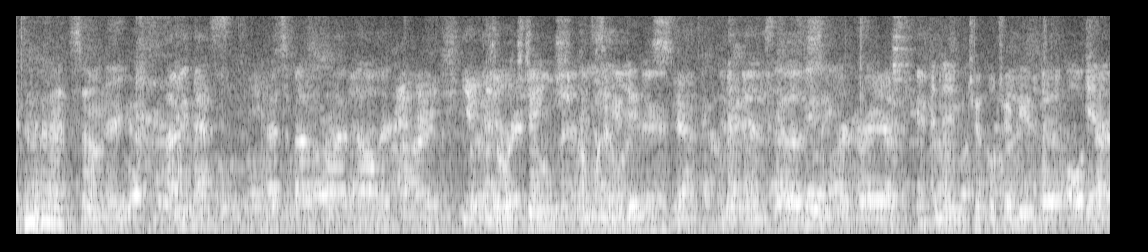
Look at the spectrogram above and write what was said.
you go. that's um, There you go. I mean, that's that's about a five dollar card. soul exchange on one of your dudes, Yeah. It is the secret rare, and then triple tribute. the ultra Yeah,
